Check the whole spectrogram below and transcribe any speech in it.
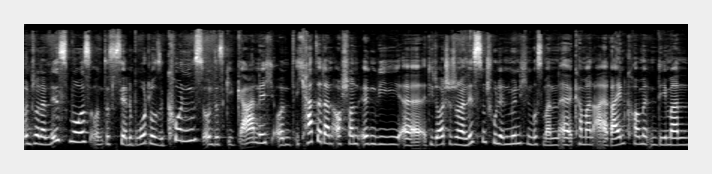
und Journalismus und das ist ja eine brotlose Kunst und das geht gar nicht. Und ich hatte dann auch schon irgendwie äh, die Deutsche Journalistenschule in München, muss man, äh, kann man reinkommen, indem man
